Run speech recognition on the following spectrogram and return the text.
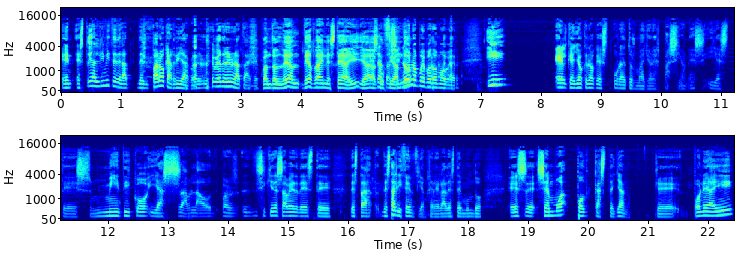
en estoy al límite del paro cardíaco, voy a tener un ataque. Cuando el deadline esté ahí ya Exacto, si no, no puedo mover. Y el que yo creo que es una de tus mayores pasiones y este es mítico y has hablado, bueno, si quieres saber de este de esta de esta licencia en general de este mundo es eh, Semua Podcastellano, que pone ahí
